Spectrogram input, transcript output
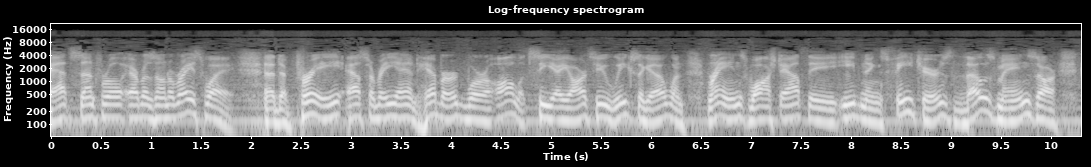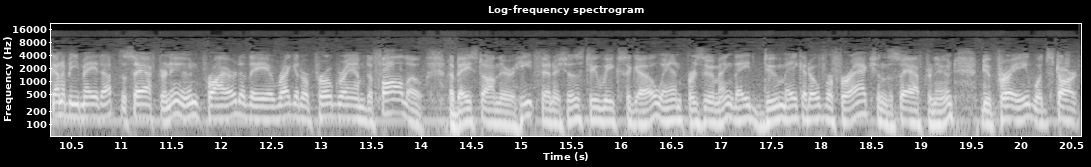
at Central Arizona Raceway. Uh, Dupree, Essery, and Hibbard were all at CAR two weeks ago when rains washed out the evening's features. Those mains are going to be made up this afternoon prior to the regular program to follow. Uh, based on their heat finishes two weeks ago and presuming they do make it over for action this afternoon, Dupree would start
